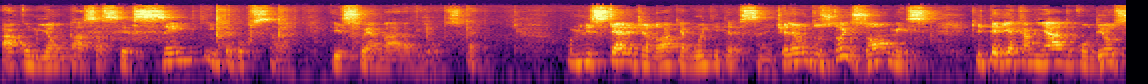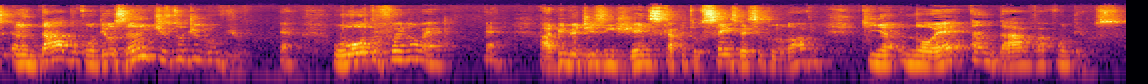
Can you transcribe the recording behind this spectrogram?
a comunhão passa a ser sem interrupção. Isso é maravilhoso. Né? O ministério de Enoque é muito interessante. Ele é um dos dois homens que teria caminhado com Deus, andado com Deus antes do dilúvio. É. O outro foi Noé. É. A Bíblia diz em Gênesis capítulo 6, versículo 9, que Noé andava com Deus.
